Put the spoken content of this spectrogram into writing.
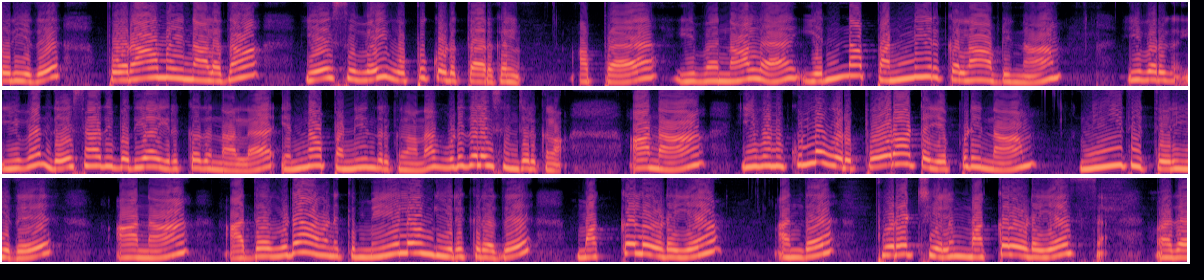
தெரியுது. பொறாமையினால தான் இயேசுவை ஒப்பு கொடுத்தார்கள். அப்ப இவனால என்ன பண்ணியிருக்கலாம் அப்படின்னா இவர் இவன் தேசாதிபதியா இருக்கிறதுனால என்ன பண்ணியிருந்திருக்கலாம்னா விடுதலை செஞ்சிருக்கலாம். ஆனா இவனுக்குள்ள ஒரு போராட்டம் எப்படின்னா நீதி தெரியுது. ஆனால் அதை விட அவனுக்கு மேலோங்கி இருக்கிறது மக்களுடைய அந்த புரட்சிகளும் மக்களுடைய ச- அதை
